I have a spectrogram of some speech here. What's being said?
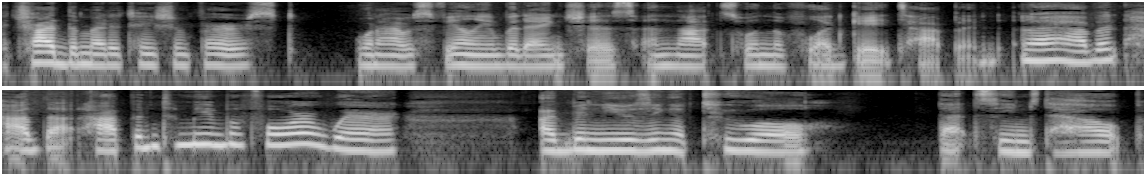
I tried the meditation first when I was feeling a bit anxious, and that's when the floodgates happened. And I haven't had that happen to me before where I've been using a tool that seems to help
